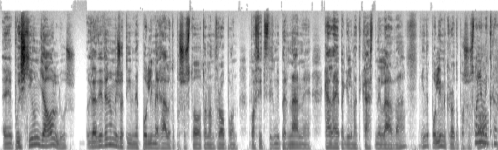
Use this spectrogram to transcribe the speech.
ε, που ισχύουν για όλους. Δηλαδή, δεν νομίζω ότι είναι πολύ μεγάλο το ποσοστό των ανθρώπων που αυτή τη στιγμή περνάνε καλά επαγγελματικά στην Ελλάδα. Είναι πολύ μικρό το ποσοστό. Πολύ μικρό.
